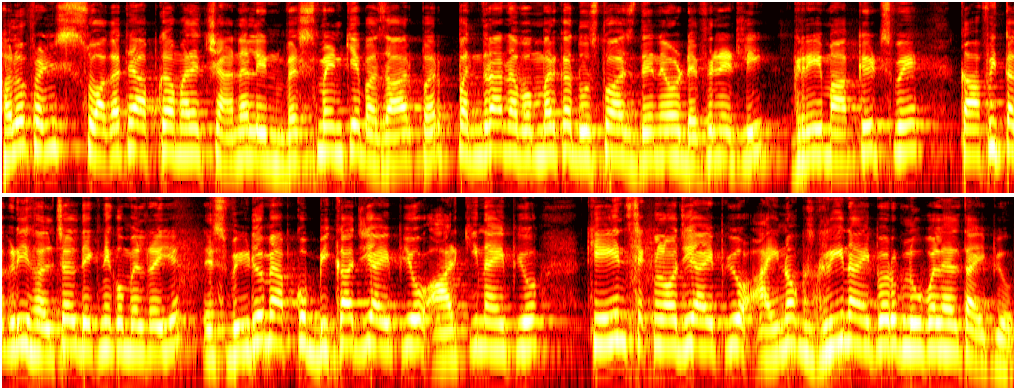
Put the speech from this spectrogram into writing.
हेलो फ्रेंड्स, स्वागत है आपका हमारे चैनल इन्वेस्टमेंट के बाज़ार पर। 15 नवंबर का दोस्तों आज दिन है और डेफिनेटली ग्रे मार्केट्स में काफ़ी तगड़ी हलचल देखने को मिल रही है। इस वीडियो में आपको Bikaji IPO, Archean IPO Kaynes technology IPO Inox green IPO और ग्लोबल हेल्थ आईपीओ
